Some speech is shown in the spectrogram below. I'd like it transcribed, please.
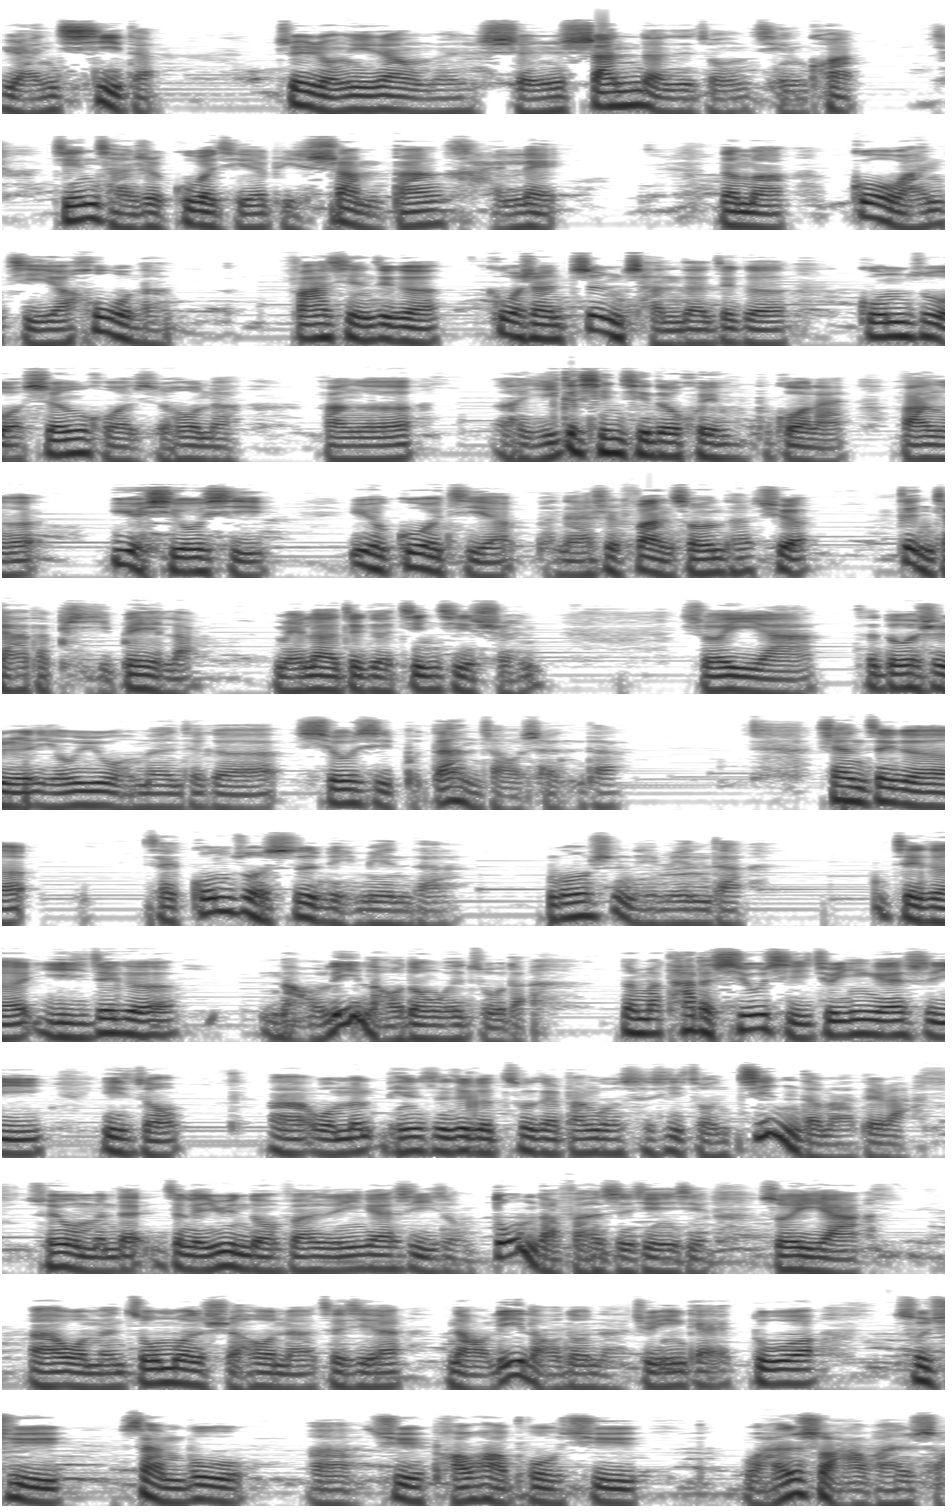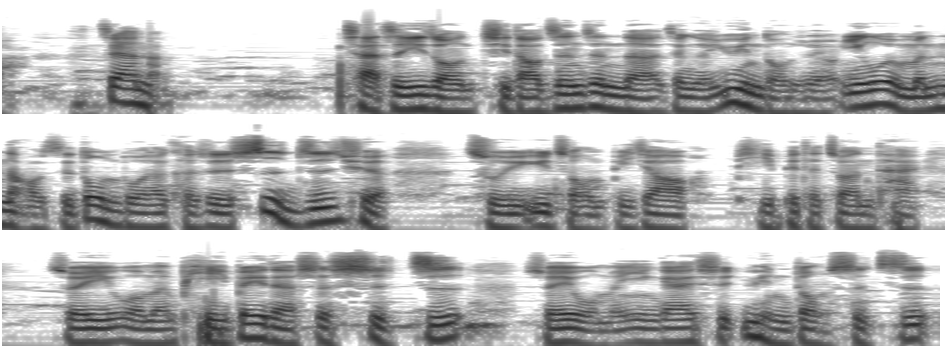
元气的，最容易让我们神伤的这种情况。经常是过节比上班还累。那么过完节后呢，发现这个过上正常的这个工作生活之后呢，反而啊一个星期都恢复不过来，反而越休息越过节，本来是放松的，却更加的疲惫了。没了这个精气神，所以啊，这都是由于我们这个休息不当造成的。像这个在工作室里面的、办公室里面的，这个以这个脑力劳动为主的，那么他的休息就应该是以一种啊，我们平时这个坐在办公室是一种静的嘛，对吧？所以我们的这个运动方式应该是一种动的方式进行。所以啊。啊，我们周末的时候呢，这些脑力劳动呢，就应该多出去散步啊，去跑跑步，去玩耍玩耍，这样呢，才是一种起到真正的这个运动作用。因为我们脑子动多了，可是四肢却处于一种比较疲惫的状态，所以我们疲惫的是四肢，所以我们应该是运动四肢。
